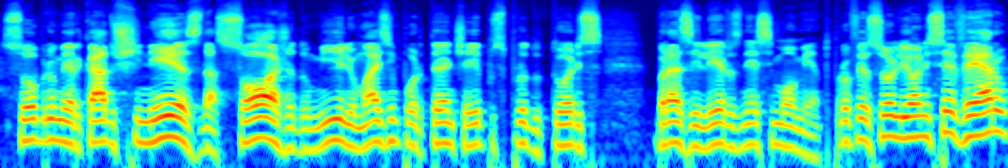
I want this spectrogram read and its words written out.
sobre o mercado chinês da soja, do milho, mais importante aí para os produtores brasileiros nesse momento. Professor Leone Severo,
